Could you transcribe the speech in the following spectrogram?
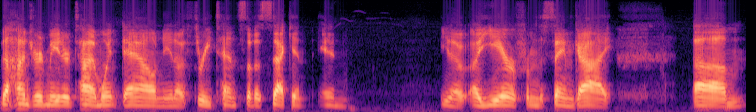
the hundred meter time went down, you know, three tenths of a second in you know a year from the same guy. Um,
